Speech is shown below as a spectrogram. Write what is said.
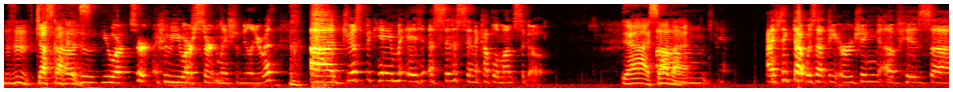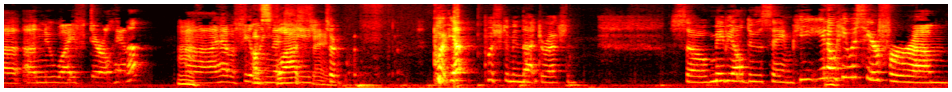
mm-hmm. just got uh, his. who you are who you are certainly familiar with, uh, just became a, a, citizen a couple of months ago. Yeah, I saw um, that. I think that was at the urging of his uh, uh, new wife, Daryl Hannah. Mm. Uh, I have a feeling that he fame. sort of put, yep, pushed him in that direction. So maybe I'll do the same. He, you know, he was here for um,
